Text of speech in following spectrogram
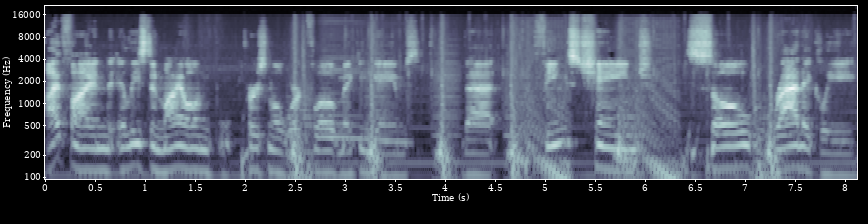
I find, at least in my own personal workflow of making games, that things change so radically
